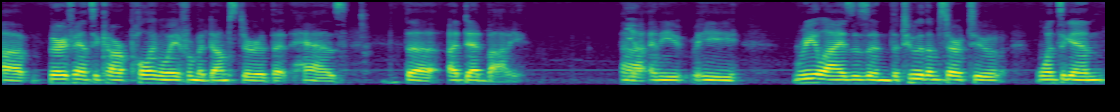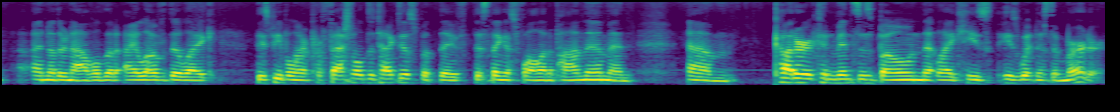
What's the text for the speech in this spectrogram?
a very fancy car pulling away from a dumpster that has the a dead body. Uh, Yeah. And he he realizes, and the two of them start to once again another novel that I love. The like these people aren't professional detectives, but they've this thing has fallen upon them, and um, Cutter convinces Bone that like he's he's witnessed a murder.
